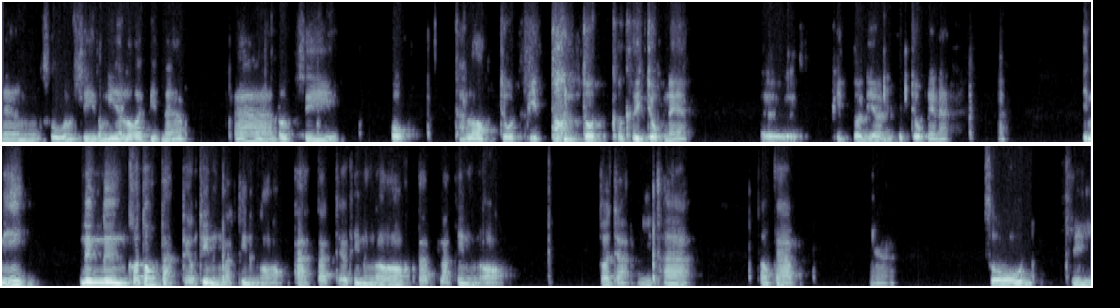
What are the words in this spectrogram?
หนึ่งศูนย์สี่ตรงนี้อย่าลอกให้ผิดนะครับห้าลบสี่หกถ้าลอกโจทย์ผิดตอนจดก็คือจบนะครับเออผิดตัวเดียวนี่คือจบเลยนะทีนี้หนึ่งหนึ่งก็ต้องตัดแถวที่หนึ่งหลักที่หนึ่งออกอะตัดแถวที่หนึ่งออก ตัดหลักที่หนึ่งออก ก็จะมีค่าเท่ากับศูนย์สี่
